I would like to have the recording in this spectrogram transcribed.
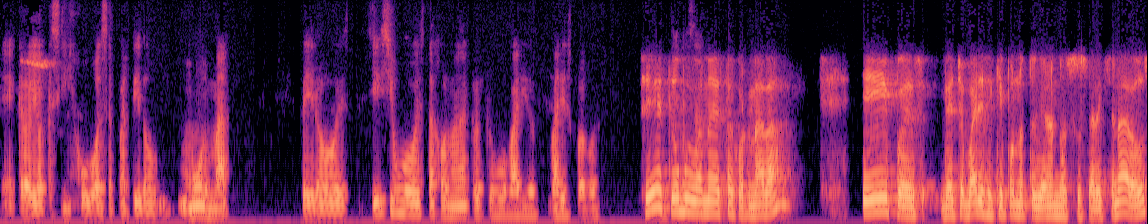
eh, creo yo que sí jugó ese partido muy mal pero este, sí, sí hubo esta jornada, creo que hubo varios, varios juegos. Sí, estuvo muy buena esta jornada. Y pues, de hecho, varios equipos no tuvieron sus seleccionados,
